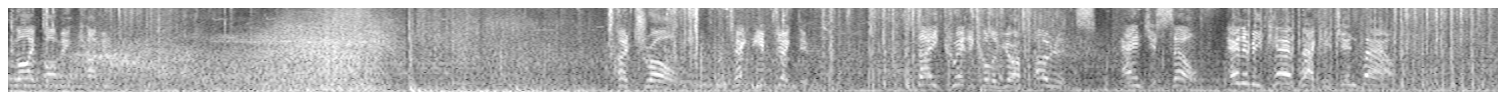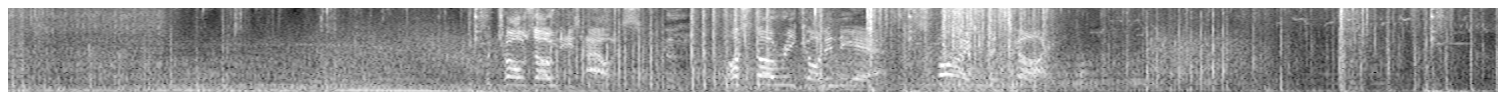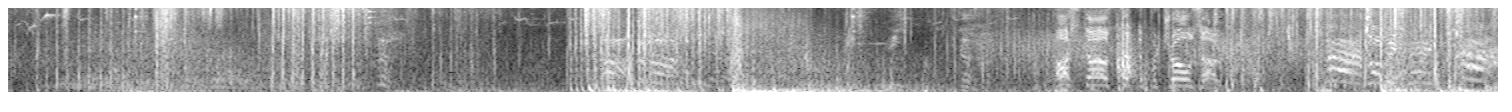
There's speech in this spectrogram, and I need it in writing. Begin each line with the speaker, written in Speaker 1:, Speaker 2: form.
Speaker 1: glide bomb incoming. Patrol, protect the objective. Stay critical of your opponents and yourself. Enemy care package inbound. Patrol zone is ours. Hostile recon in the air. Spies in the sky. Hostiles took the patrol zone. Ah!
